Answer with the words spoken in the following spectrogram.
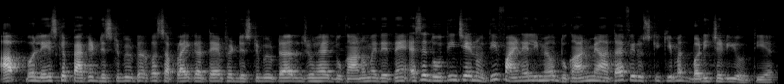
आप लेस के पैकेट डिस्ट्रीब्यूटर को सप्लाई करते हैं, फिर डिस्ट्रीब्यूटर जो है दुकानों में देते हैं। ऐसे दो तीन चेन होती है फाइनली में वो दुकान में आता है, फिर उसकी कीमत बड़ी चढ़ी होती है।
